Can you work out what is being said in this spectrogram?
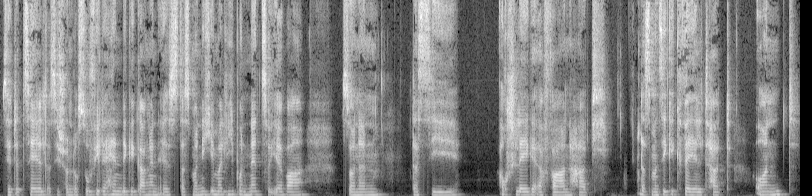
Sie hat erzählt, dass sie schon durch so viele Hände gegangen ist, dass man nicht immer lieb und nett zu ihr war, sondern dass sie auch Schläge erfahren hat, dass man sie gequält hat und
